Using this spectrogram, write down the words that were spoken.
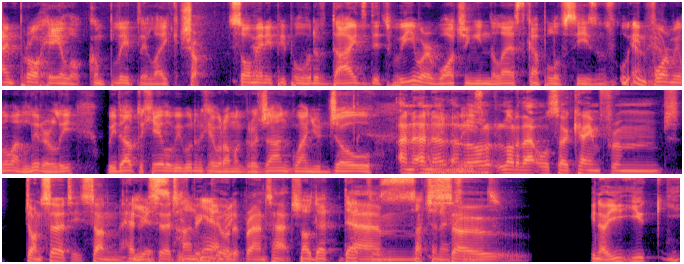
I'm pro Halo completely. Like Sure. so many people would have died that we were watching in the last couple of seasons in Formula One. Literally, without the Halo, we wouldn't have Romain Grosjean, Guan Yu Zhou. And and, I mean, and a lot- of that also came from John Surtees' son, Henry Yes, Surtees, being Yeah. killed at Brands Hatch. No, that that was Um, such an so you know you, you you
